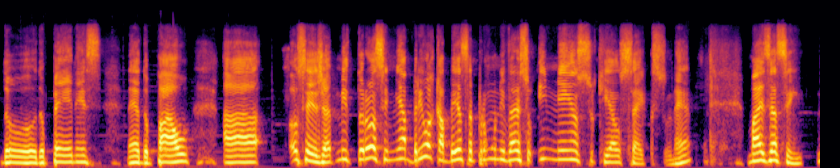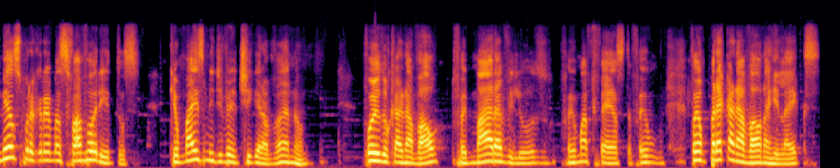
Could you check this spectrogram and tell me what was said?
do, do pênis, né, do pau. Ah, ou seja, me trouxe, me abriu a cabeça para um universo imenso que é o sexo, né? Mas assim, meus programas favoritos, que eu mais me diverti gravando, foi o do carnaval, foi maravilhoso, foi uma festa, foi um, foi um pré-carnaval na Relax,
